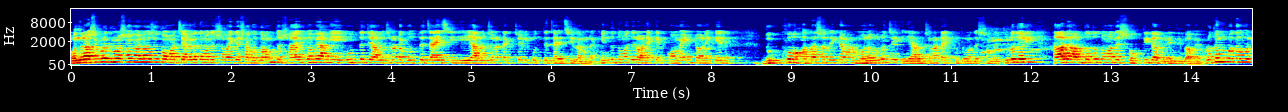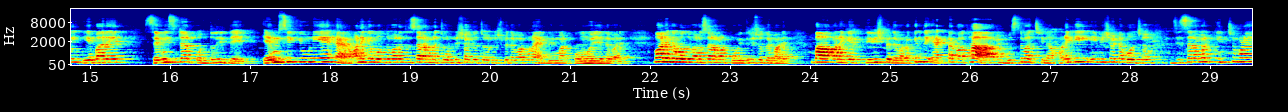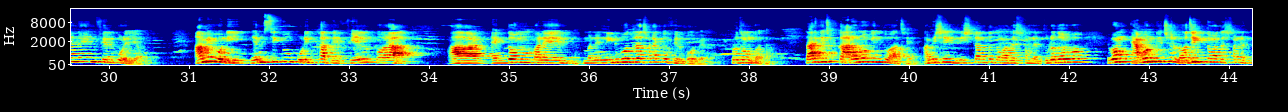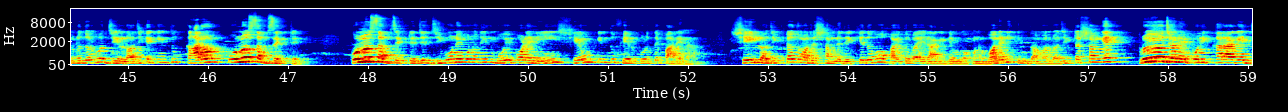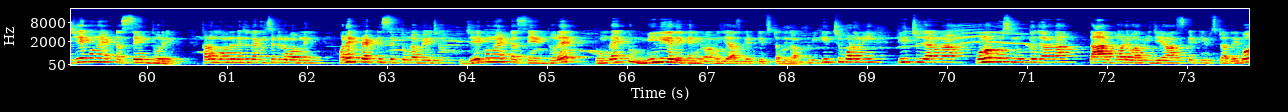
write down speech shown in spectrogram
বন্ধুরা, আশা করি তোমরা সবাই ভালো আছো। তোমার চ্যানেলে তোমাদের সবাইকে স্বাগতম। তো স্বাভাবিকভাবে আমি এই মুহূর্তে যে আলোচনাটা করতে চাইছি, এই আলোচনাটা অ্যাকচুয়ালি করতে চাইছিলাম না। কিন্তু তোমাদের অনেকের কমেন্ট অনেকের দুঃখ, হতাশা দেখে আমার মনে হলো যে এই আলোচনাটা একটু তোমাদের সামনে তুলে ধরি, তাহলে অন্তত তোমাদের শক্তিটা বৃদ্ধি পাবে। প্রথম কথা বলি, এবারের সেমিস্টার পদ্ধতিতে এমসিকিউ নিয়ে হ্যাঁ অনেকে বলতে পারো যে, স্যার, আমরা চল্লিশ হয়তো চল্লিশ পেতে পারব না, এক দুই মার্ক কম হয়ে যেতে পারে। বা অনেকে বলতে পারো, স্যার, আমার পঁয়ত্রিশ হতে পারে। বা অনেকে তিরিশ পেতে পারো। কিন্তু একটা কথা আমি বুঝতে পারছি না, অনেকেই এই বিষয়টা বলছো যে, স্যার, আমার কিচ্ছু পড়ায় নেই, আমি ফেল করে যাব। আমি বলি এমসিকিউ পরীক্ষাতে ফেল করা আর একদম মানে মানে নির্বোধরা ছাড়া কেউ ফেল করবে না। প্রথম কথা। তার কিছু কারণও কিন্তু আছে। আমি সেই দৃষ্টান্ত তোমাদের সামনে তুলে ধরবো এবং এমন কিছু লজিক তোমাদের সামনে তুলে ধরবো যে লজিকে কিন্তু কারোর কোনো সাবজেক্টে কোনো সাবজেক্টে যে জীবনে কোনোদিন বই পড়েনি, সেও কিন্তু ফেল করতে পারে না। সেই লজিকটাও তোমাদের সামনে দেখিয়ে দেবো। হয়তো বা এর আগে কেউ কখনো বলেনি, কিন্তু আমার লজিকটার সঙ্গে প্রয়োজনে পরীক্ষার আগে যে কোনো একটা সেট ধরে কারণ তোমাদের কাছে তো এখন সেটের অভাব নেই। অনেক প্র্যাকটিস সেট তোমরা পেয়েছ। যে কোনো একটা সেট ধরে তোমরা একটু মিলিয়ে দেখে নিও আমি যে আজকের টিপসটা দিলাম। তুমি কিচ্ছু পড়োনি কিচ্ছু জানো না, কোনো প্রশ্নের উত্তর জানো না, তারপরেও আমি যে আজকে টিপসটা দেবো,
